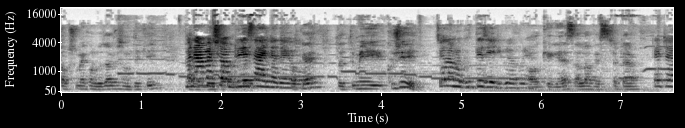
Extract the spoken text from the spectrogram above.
সবসময় এখন রোজা ফ্যাশন থেকেই মানে আমার সব ড্রেস আইনা দেয়। ওকে তো তুমি খুশি? চলো আমরা ঘুরতে যাই এগুলো পরে ওকে গ্যাস আল্লাহ হাফেজ টাটা। টাটা।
